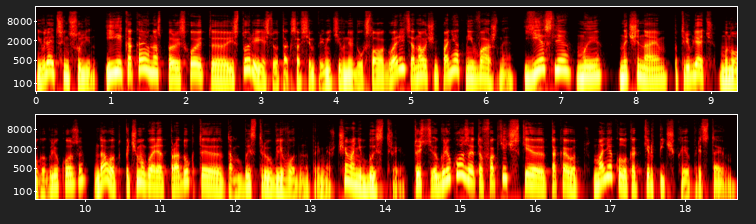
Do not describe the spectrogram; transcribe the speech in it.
является инсулин. И какая у нас происходит э, история, если вот так совсем примитивно в двух словах говорить, она очень понятная и важная. Если мы начинаем потреблять много глюкозы. Да, вот почему говорят продукты, там, быстрые углеводы, например. Чем они быстрые? То есть глюкоза – это фактически такая вот молекула, как кирпичик ее представим.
